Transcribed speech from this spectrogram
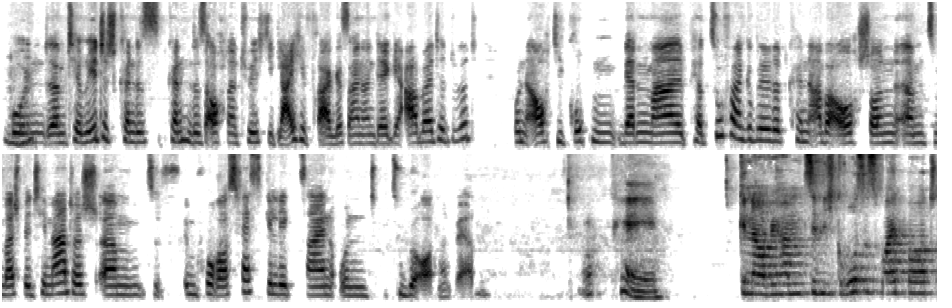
Mhm. Und ähm, theoretisch könnte es, könnten das auch natürlich die gleiche Frage sein, an der gearbeitet wird. Und auch die Gruppen werden mal per Zufall gebildet, können aber auch schon ähm, zum Beispiel thematisch ähm, im Voraus festgelegt sein und zugeordnet werden. Okay. Genau, wir haben ein ziemlich großes Whiteboard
